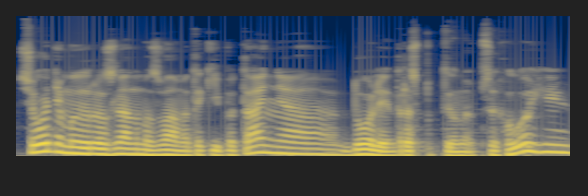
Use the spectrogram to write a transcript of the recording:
Сьогодні ми розглянемо з вами такі питання: долі інтроспективної психології,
